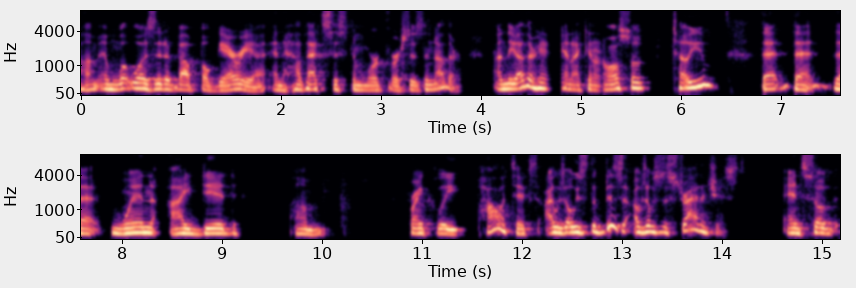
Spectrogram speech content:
um, and what was it about Bulgaria and how that system worked versus another. On the other hand, I can also tell you that that that when I did, um, frankly, politics, I was always the business. I was always the strategist, and so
